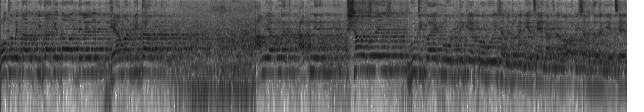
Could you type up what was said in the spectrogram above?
প্রথমে তার পিতাকে দাওয়াত দিলেন, হে আমার পিতা আমি আপনাকে, আপনি সামান্য এই গুটি কয়েক মূর্তিকে প্রভু হিসাবে ধরে নিয়েছেন, আপনার রব হিসাবে ধরে নিয়েছেন।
